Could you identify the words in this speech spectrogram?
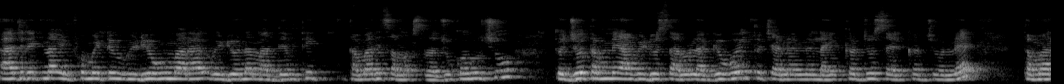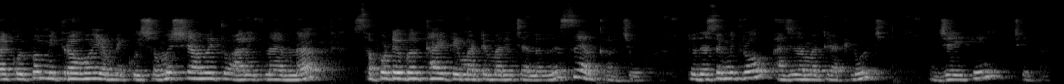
આ જ રીતના ઇન્ફોર્મેટિવ વીડિયો હું મારા વિડીયોના માધ્યમથી તમારી સમક્ષ રજૂ કરું છું. તો જો તમને આ વીડિયો સારો લાગ્યો હોય તો ચેનલને લાઈક કરજો, શેર કરજો અને તમારા કોઈ પણ મિત્ર હોય, એમને કોઈ સમસ્યા હોય, તો આ રીતના એમના સપોર્ટેબલ થાય તે માટે મારી ચેનલને શેર કરજો. તો દર્શક મિત્રો, આજના માટે આટલું જ. જય હિન્દ, જય ભારત.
